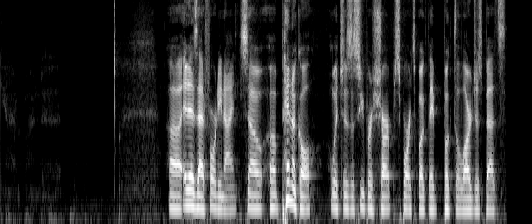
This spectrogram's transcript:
can't I find it? Uh, it is at 49. So, uh, Pinnacle, which is a super sharp sports book, they booked the largest bets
